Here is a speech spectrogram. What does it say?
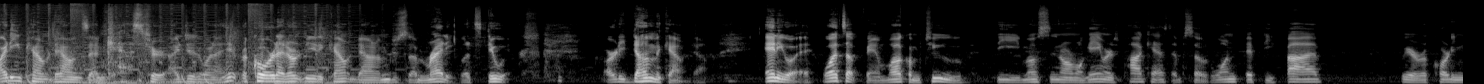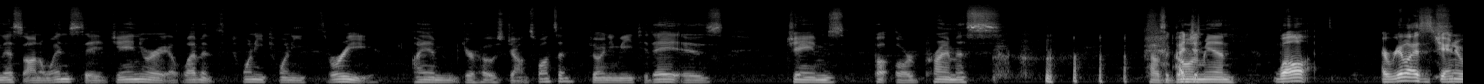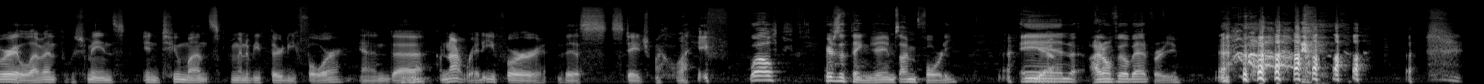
Why do you count down, Zencastr? I just when I hit record, I don't need a countdown. I'm just I'm ready. Let's do it. Already done the countdown. Anyway, what's up, fam? Welcome to the Mostly Normal Gamers podcast, episode 155. We are recording this on Wednesday, January 11th, 2023. I am your host, John Swanson. Joining me today is James Butlord Primus. How's it going, just- man? Well, I realize it's January 11th, which means in two months I'm going to be 34, and uh, I'm not ready for this stage of my life. Well, here's the thing, James. I'm 40, and I don't feel bad for you.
